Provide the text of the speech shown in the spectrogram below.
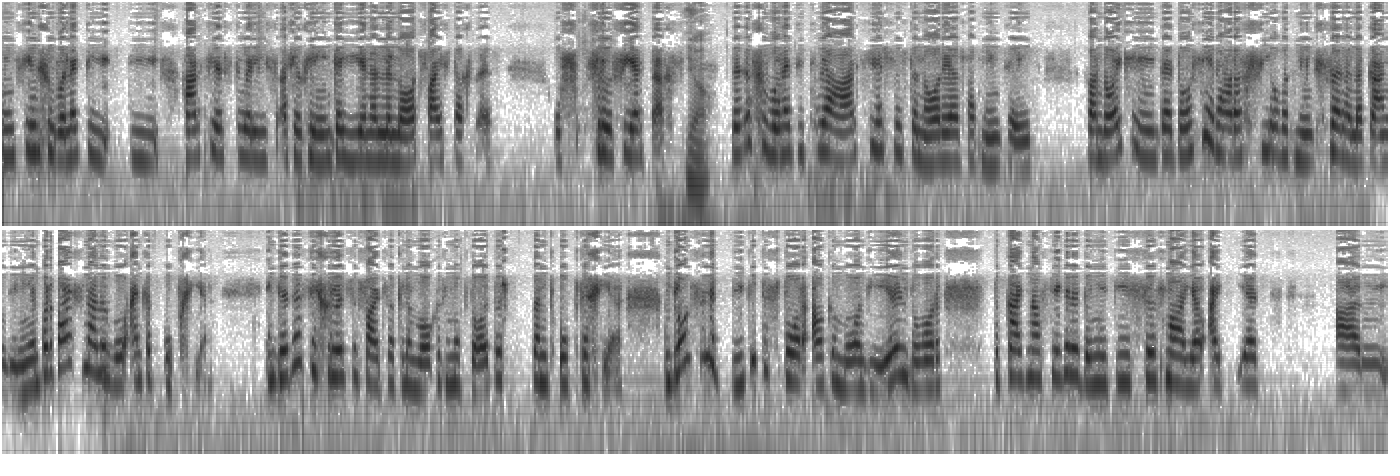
mense sien gewoonlik die die hartseer stories as jou kliënte hier in hulle laat 50's is of vroeg 40's. Ja dit is gewoonlik die twee hartseerste scenario's wat mense het. Van daai kliënte, daar's nie regtig veel wat mense vir hulle kan doen nie. En party van hulle wil eintlik opgee. En dit is die grootste fout wat hulle maak is om op daai punt op te gee. In plaas van 'n bietjie te spaar elke maand hier en daar te kyk na sekere dingetjies soos maar jou uit eet. Um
